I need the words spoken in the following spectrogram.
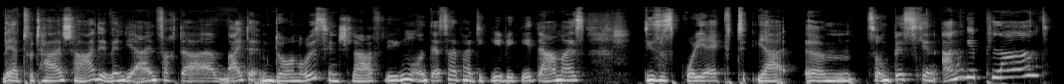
wäre total schade, wenn die einfach da weiter im Dornröschenschlaf liegen. Und deshalb hat die GWG damals dieses Projekt ja ähm, so ein bisschen angeplant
